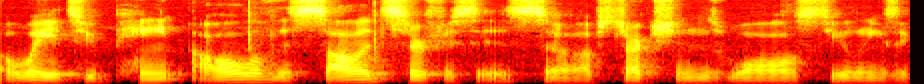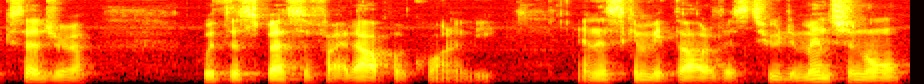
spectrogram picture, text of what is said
a way to paint all of the solid surfaces, so obstructions, walls, ceilings, etc., with the specified output quantity. And this can be thought of as two-dimensional,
